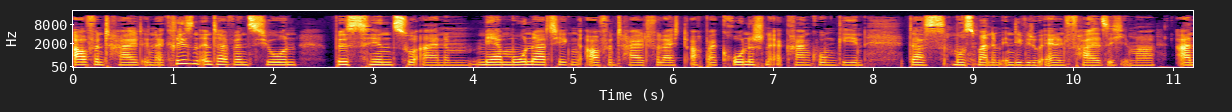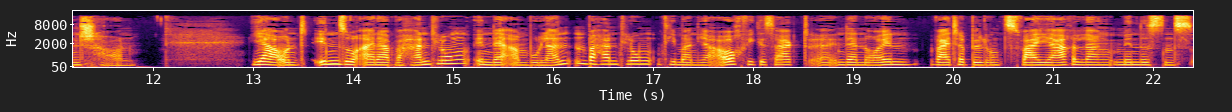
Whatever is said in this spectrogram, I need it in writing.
Aufenthalt in der Krisenintervention bis hin zu einem mehrmonatigen Aufenthalt, vielleicht auch bei chronischen Erkrankungen gehen. Das muss man im individuellen Fall sich immer anschauen. Ja, und in so einer Behandlung, in der ambulanten Behandlung, die man ja auch, wie gesagt, äh, in der neuen Weiterbildung zwei Jahre lang mindestens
